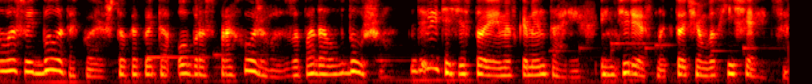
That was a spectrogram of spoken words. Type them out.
У вас ведь было такое, что какой-то образ прохожего западал в душу? Делитесь историями в комментариях. Интересно, кто чем восхищается.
